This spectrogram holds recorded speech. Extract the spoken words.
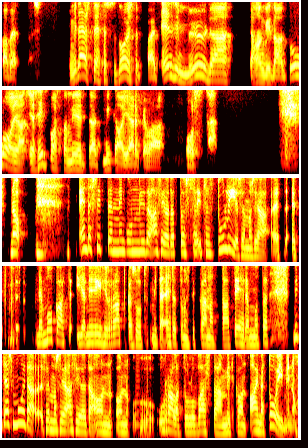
katettaisiin. Ja mitä jos tehtäisiin se toistepäin, että ensin myydään ja hankitaan tuloja ja sitten vasta mietitään, että mikä on järkevää ostaa. No entäs sitten niin kuin niitä asioita, tuossa itse asiassa tuli jo semmoisia, että, että ne mokat ja niihin ratkaisut, mitä ehdottomasti kannattaa tehdä, mutta mitäs muita semmoisia asioita on, on uralla tullut vastaan, mitkä on aina toiminut?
